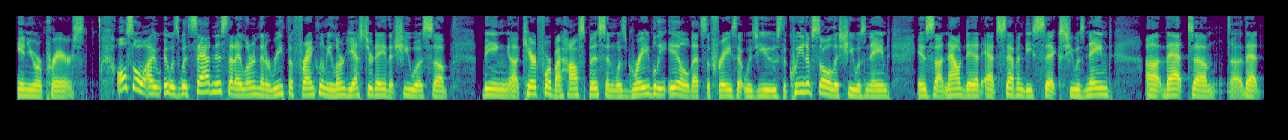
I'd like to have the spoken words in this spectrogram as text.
in your prayers. Also, I, it was with sadness that I learned that Aretha Franklin, we learned yesterday that she was. Uh, being uh, cared for by hospice and was gravely ill. That's the phrase that was used. The Queen of Soul, as she was named, is uh, now dead at 76. She was named uh, that um, uh, that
